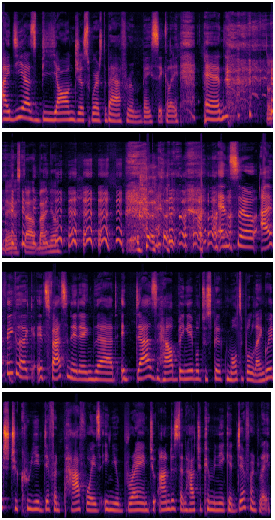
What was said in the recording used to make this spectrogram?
ideas beyond just where's the bathroom, basically. And Donde está el baño? and so I think like it's fascinating that it does help being able to speak multiple language to create different pathways in your brain to understand how to communicate differently.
